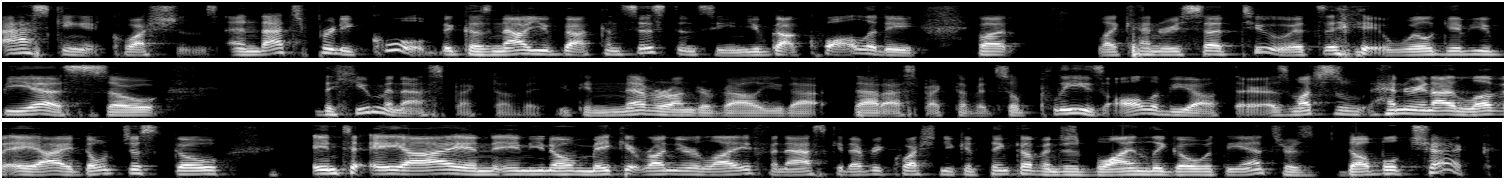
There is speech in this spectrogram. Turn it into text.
asking it questions. And that's pretty cool because now you've got consistency and you've got quality. But like Henry said too, it's it will give you BS. So the human aspect of it. You can never undervalue that that aspect of it. So please, all of you out there, as much as Henry and I love AI, don't just go into AI and, and you know make it run your life and ask it every question you can think of and just blindly go with the answers. Double check,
